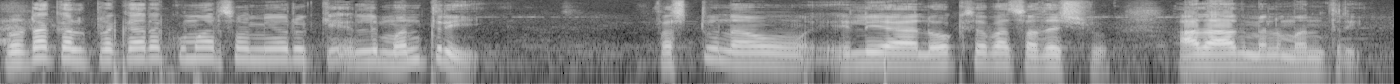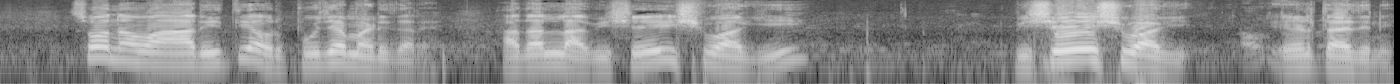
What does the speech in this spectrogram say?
ಪ್ರೋಟೋಕಾಲ್ ಪ್ರಕಾರ ಕುಮಾರಸ್ವಾಮಿಯವರು ಕೆ ಇಲ್ಲಿ ಮಂತ್ರಿ. ಫಸ್ಟು ನಾವು ಇಲ್ಲಿಯ ಲೋಕಸಭಾ ಸದಸ್ಯರು, ಅದಾದಮೇಲೆ ಮಂತ್ರಿ. ಸೊ ನಾವು ಆ ರೀತಿ ಅವರು ಪೂಜೆ ಮಾಡಿದ್ದಾರೆ. ಅದಲ್ಲ, ವಿಶೇಷವಾಗಿ ವಿಶೇಷವಾಗಿ ಹೇಳ್ತಾ ಇದ್ದೀನಿ.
